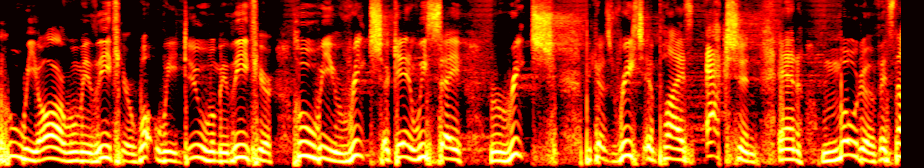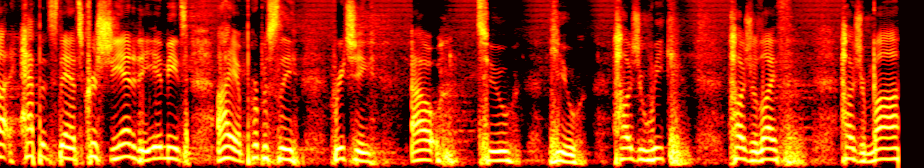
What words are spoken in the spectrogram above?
Who we are when we leave here, what we do when we leave here, who we reach. Again, we say reach because reach implies action and motive. It's not happenstance Christianity. It means I am purposely reaching out to you. How's your week? How's your life? How's your ma?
